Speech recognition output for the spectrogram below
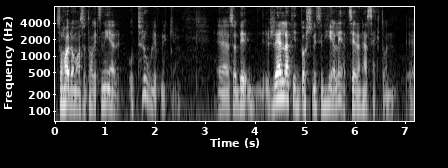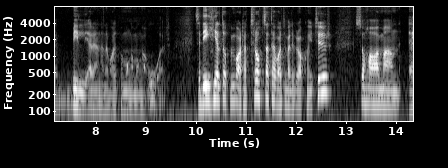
så har de alltså tagits ner otroligt mycket. Eh, så det, relativt börsen i sin helhet så är den här sektorn eh, billigare än den har varit på många, många år. Så det är helt uppenbart att trots att det har varit en väldigt bra konjunktur så har man eh,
